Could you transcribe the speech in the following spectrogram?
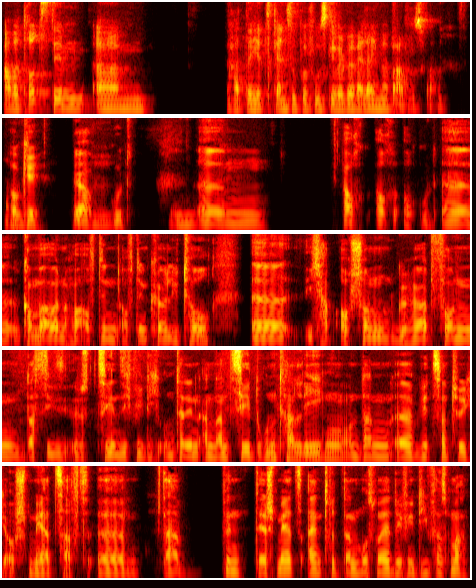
Aber trotzdem ähm, hat er jetzt kein Superfußgewölbe, weil er immer barfuß war. Okay, ja, mhm. gut. Mhm. Ähm, auch, auch, auch gut. Äh, kommen wir aber nochmal auf den, auf den Curly Toe. Äh, ich habe auch schon gehört von, dass die Zehen sich wirklich unter den anderen Zeh drunter legen und dann äh, wird es natürlich auch schmerzhaft. Äh, da, wenn der Schmerz eintritt, dann muss man ja definitiv was machen.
